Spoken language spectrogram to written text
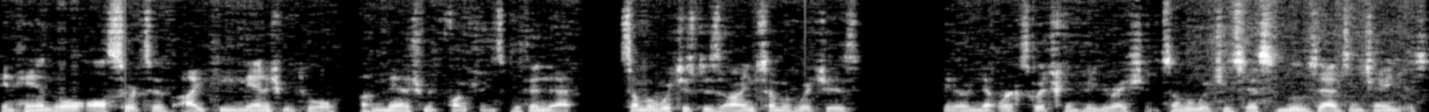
and handle all sorts of IT management tool uh, management functions within that, some of which is design, some of which is you know, network switch configuration, some of which is just moves, adds, and changes.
